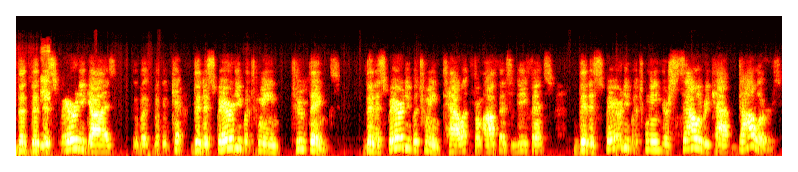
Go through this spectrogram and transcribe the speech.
The the disparity, guys. But, but can't- the disparity between two things the disparity between talent from offense and defense, the disparity between your salary cap dollars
